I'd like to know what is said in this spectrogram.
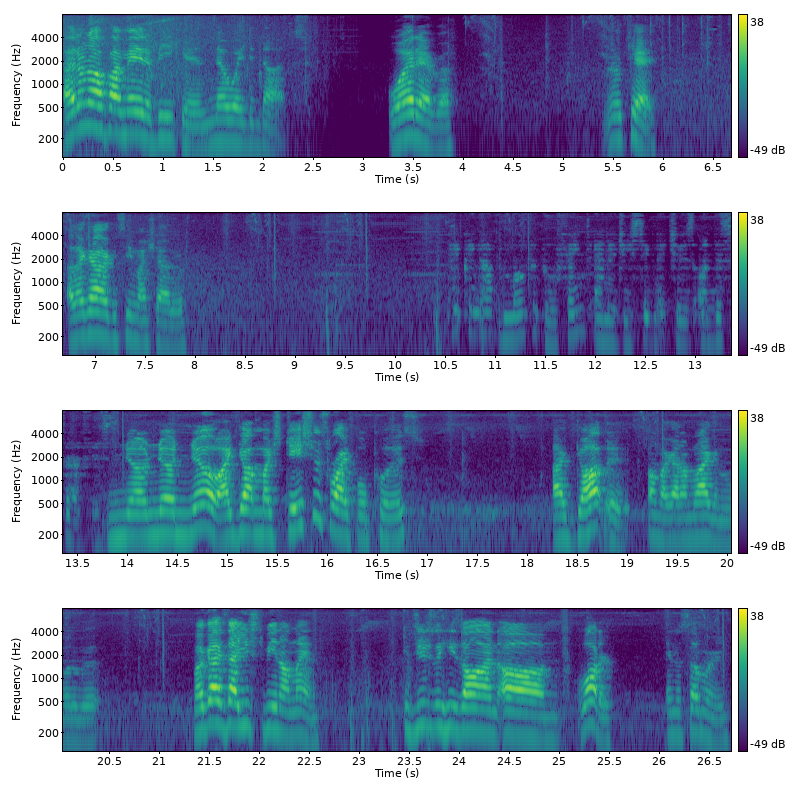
I don't know if I made a beacon. No, I did not. Whatever. Okay. I like how I can see my shadow. Multiple faint energy signatures on the surface. No, no, no. I got my stasis rifle, puss. I got it. Oh my god, I'm lagging a little bit. My guy's not used to being on land. Because usually he's on um, water in the submarine.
